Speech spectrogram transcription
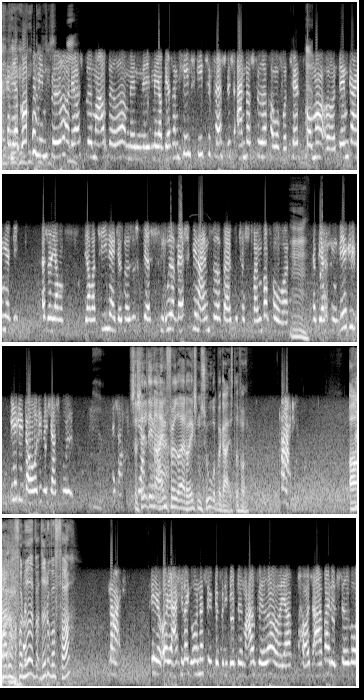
Altså, jeg går på mine fødder, og det er også blevet meget bedre, men, øh, men jeg bliver sådan helt skidt tilpas, hvis andres fødder kommer for tæt på mig, og dengang jeg gik, altså jeg var, jeg var teenager og sådan noget, så skulle jeg sådan ud og vaske mine egne fødder, før jeg kunne tage strømper på, og Mm. jeg bliver sådan virkelig, virkelig dårlig, hvis jeg skulle, altså... Så selv dine egne fødder er du ikke sådan super begejstret for? Nej, Og Har du fundet ud af, ved du hvorfor? nej. Øh, og jeg har heller ikke undersøgt det, fordi det er blevet meget bedre, og jeg har også arbejdet et sted, hvor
